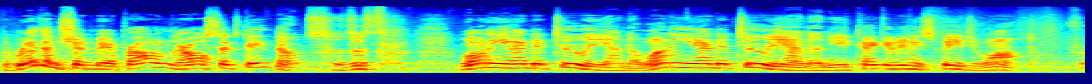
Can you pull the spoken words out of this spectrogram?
The rhythm shouldn't be a problem. They're all 16th notes. It's just one eanda, two eanda, one eanda, two eanda, and you take it any speed you want for,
